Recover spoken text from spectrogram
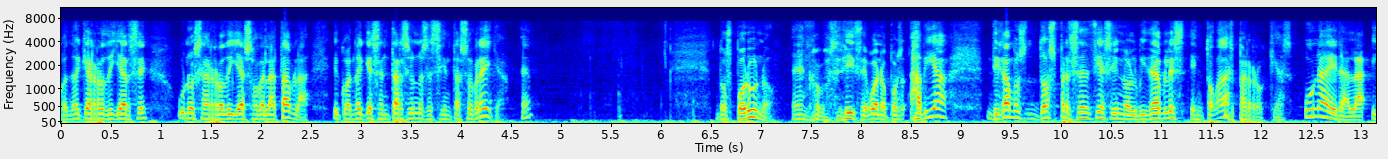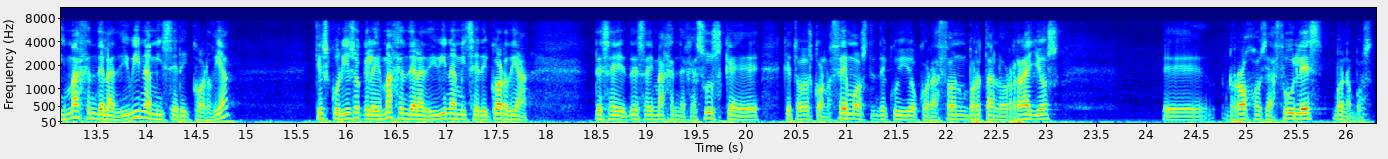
Cuando hay que arrodillarse, uno se arrodilla sobre la tabla y cuando hay que sentarse, uno se sienta sobre ella. ¿eh? Dos por uno, ¿eh? como se dice. Bueno, pues había, digamos, dos presencias inolvidables en todas las parroquias. Una era la imagen de la Divina Misericordia, que es curioso que la imagen de la Divina Misericordia, de esa, de esa imagen de Jesús que, todos conocemos, de cuyo corazón brotan los rayos eh, rojos y azules, bueno, pues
